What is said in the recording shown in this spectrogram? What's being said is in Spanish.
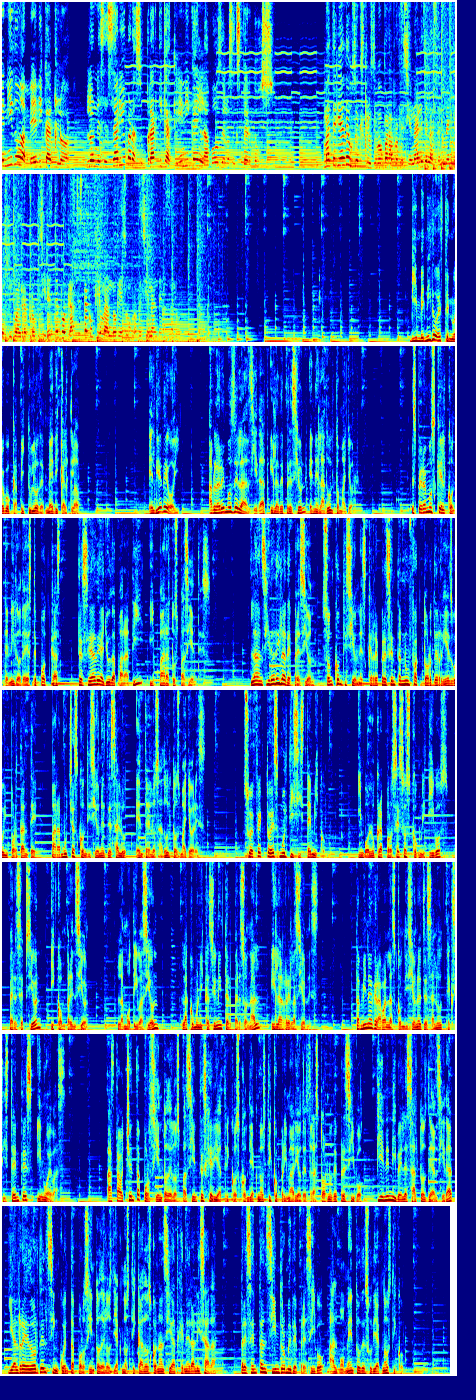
Bienvenido a Medical Club, lo necesario para su práctica clínica en la voz de los expertos. Material de uso exclusivo para profesionales de la salud en México. Al reproducir este podcast está confirmando que es un profesional de la salud. Bienvenido a este nuevo capítulo de Medical Club. El día de hoy hablaremos de la ansiedad y la depresión en el adulto mayor. Esperamos que el contenido de este podcast te sea de ayuda para ti y para tus pacientes. La ansiedad y la depresión son condiciones que representan un factor de riesgo importante para muchas condiciones de salud entre los adultos mayores. Su efecto es multisistémico. Involucra procesos cognitivos, percepción y comprensión, la motivación, la comunicación interpersonal y las relaciones. También agravan las condiciones de salud existentes y nuevas. Hasta 80% de los pacientes geriátricos con diagnóstico primario de trastorno depresivo tienen niveles altos de ansiedad y alrededor del 50% de los diagnosticados con ansiedad generalizada presentan síndrome depresivo al momento de su diagnóstico.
